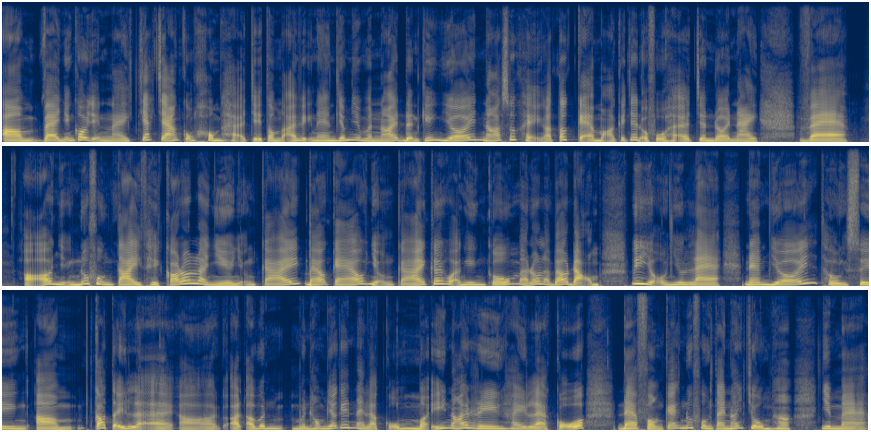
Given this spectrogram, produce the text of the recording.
Um, và những câu chuyện này chắc chắn cũng không thể chỉ tồn tại ở Việt Nam. Giống như mình nói định kiến giới nó xuất hiện ở tất cả mọi cái chế độ phụ hệ trên đời này. Và ở những nước phương Tây thì có rất là nhiều những cái báo cáo những cái kết quả nghiên cứu mà rất là báo động. Ví dụ như là nam giới thường xuyên um, có tỷ lệ uh, ở, ở bên mình không nhớ cái này là của Mỹ nói riêng hay là của đa phần các nước phương Tây nói chung ha. Nhưng mà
